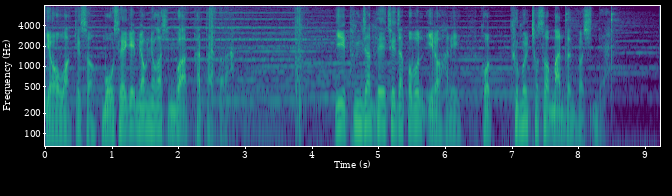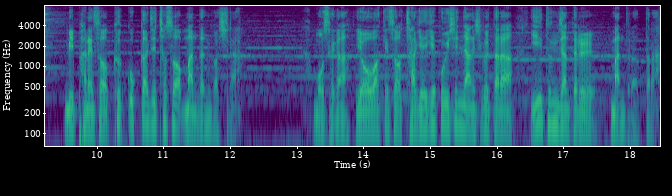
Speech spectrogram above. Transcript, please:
여호와께서 모세에게 명령하심과 같았더라. 이 등잔대의 제작법은 이러하니 곧 금을 쳐서 만든 것인데 밑판에서 그 꼭까지 쳐서 만든 것이라. 모세가 여호와께서 자기에게 보이신 양식을 따라 이 등잔대를 만들었더라.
